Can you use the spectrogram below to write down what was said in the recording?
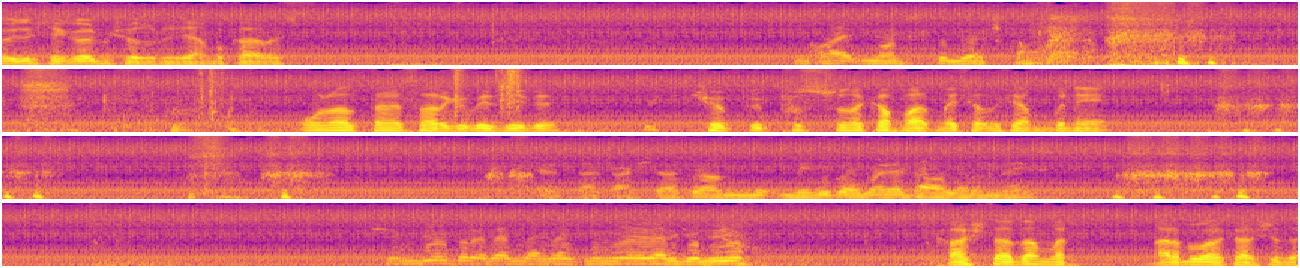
Ölürsek ölmüş oluruz yani bu kadar basit. Gayet mantıklı bir açıklama. 16 tane sargı beziyle köprü pusuna kapatmaya çalışan bu ne? evet arkadaşlar şu an Me- Meligomele dağlarındayız. Şimdi diyordur adamlar bak numaralar geliyor. Karşıda adam var. Araba var karşıda.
